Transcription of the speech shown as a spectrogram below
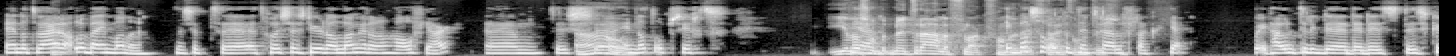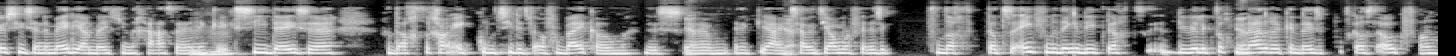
en dat waren ja. allebei mannen. Dus het, uh, het, proces duurde al langer dan een half jaar. Dus oh. uh, in dat opzicht. Je was ja. op het neutrale vlak van de Ik was op het neutrale vlak, ja. Ik hou natuurlijk de, de, de, discussies en de media een beetje in de gaten. En mm -hmm. ik, ik, zie deze gedachtegang, ik kom, zie dit wel voorbij komen. Dus ja. Um, en ik, ja, ik zou het jammer vinden. Dus ik dacht dat is een van de dingen die ik dacht, die wil ik toch benadrukken in deze podcast ook. Van,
